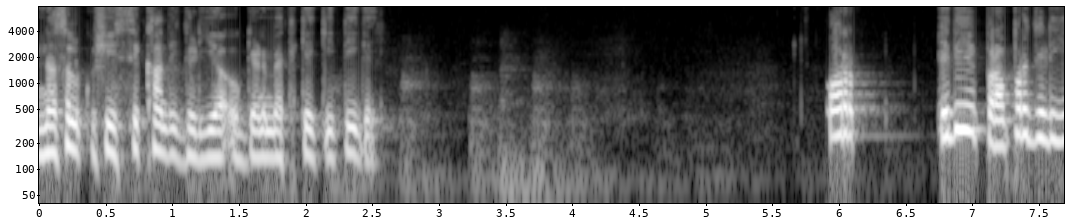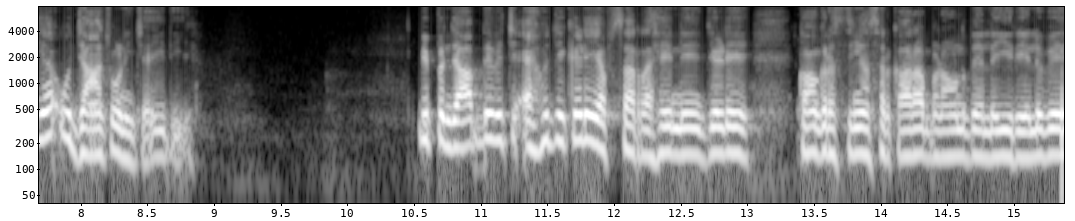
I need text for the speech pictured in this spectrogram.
ਨਸਲਕੁਸ਼ੀ ਸਿੱਖਾਂ ਦੀ ਜਿਹੜੀ ਆ ਉਹ ਗਿਣਮਿਥ ਕੇ ਕੀਤੀ ਗਈ। ਔਰ ਇਹਦੀ ਪ੍ਰੋਪਰ ਜਿਹੜੀ ਆ ਉਹ ਜਾਂਚ ਹੋਣੀ ਚਾਹੀਦੀ ਹੈ। ਵੀ ਪੰਜਾਬ ਦੇ ਵਿੱਚ ਇਹੋ ਜਿਹੇ ਕਿਹੜੇ ਅਫਸਰ ਰਹੇ ਨੇ ਜਿਹੜੇ ਕਾਂਗਰਸ ਦੀਆਂ ਸਰਕਾਰਾਂ ਬਣਾਉਣ ਦੇ ਲਈ ਰੇਲਵੇ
